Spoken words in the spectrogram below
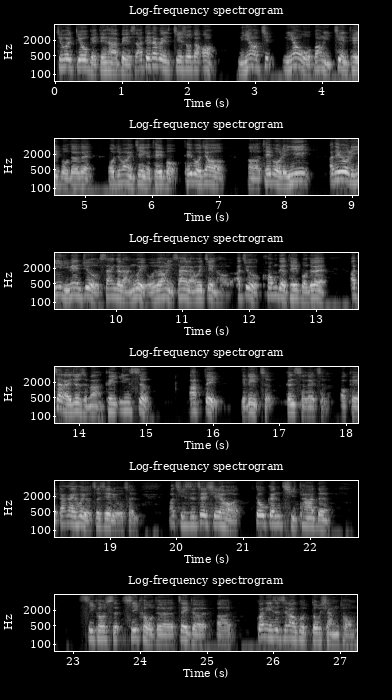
就会丢给 database，啊 database 接收到哦。你要建，你要我帮你建 table，对不对？我就帮你建一个 table，table 叫呃 table 零一啊，table 零一里面就有三个栏位，我就帮你三个栏位建好了啊，就有空的 table，对不对？啊，再来就是什么？可以 insert、update、delete 跟 select 了。OK，大概会有这些流程。那其实这些哈都跟其他的 SQL SQL 的这个呃关联式资料库都相通。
